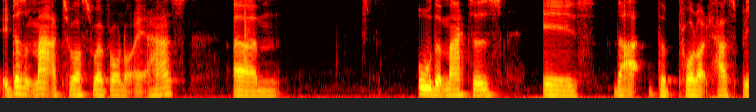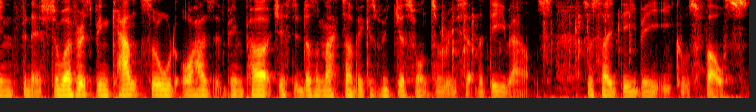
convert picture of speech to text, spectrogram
It doesn't matter to us whether or not it has. Um, all that matters is that the product has been finished. So whether it's been cancelled or has it been purchased, it doesn't matter because we just want to reset the debounce. So say db equals false.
